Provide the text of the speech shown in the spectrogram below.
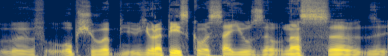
Э, общего Европейского Союза. У нас э,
